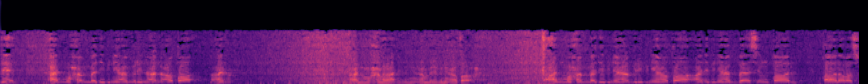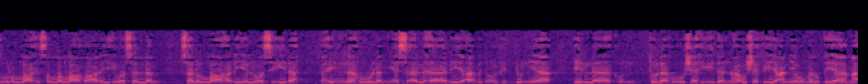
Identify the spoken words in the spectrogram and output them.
ذئب عن محمد بن عمرو عن عطاء عن عن محمد بن عمرو بن عطاء. عن محمد بن عمرو بن عطاء عن ابن عباس قال قال رسول الله صلى الله عليه وسلم سلوا الله لي الوسيلة فإنه لم يسألها لي عبد في الدنيا إلا كنت له شهيدا أو شفيعا يوم القيامة.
